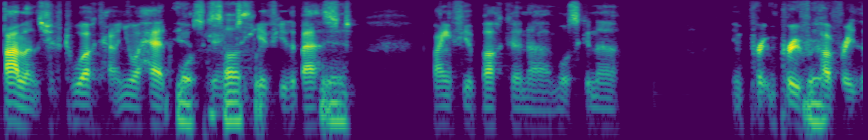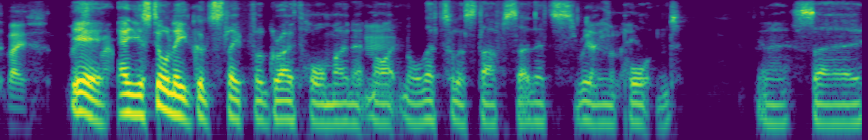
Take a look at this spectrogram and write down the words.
balance. You have to work out in your head Yeah, what's going to give you the best bang for your buck and um, what's going to improve, improve Yeah. recovery. The both. most Yeah, amount. and you still need good sleep for growth hormone at Mm. night and all that sort of stuff. So that's really Definitely. important. You know, so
